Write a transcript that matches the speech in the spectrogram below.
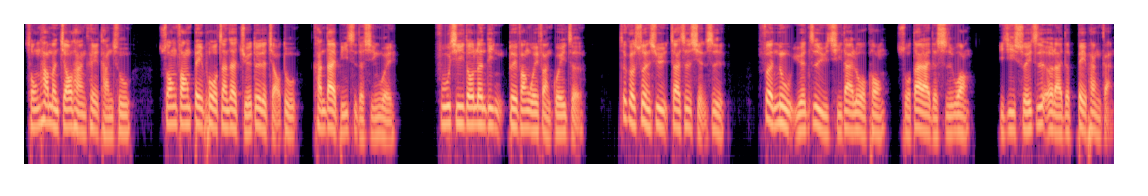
从他们交谈可以谈出，双方被迫站在绝对的角度看待彼此的行为。夫妻都认定对方违反规则，这个顺序再次显示，愤怒源自于期待落空所带来的失望，以及随之而来的背叛感。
